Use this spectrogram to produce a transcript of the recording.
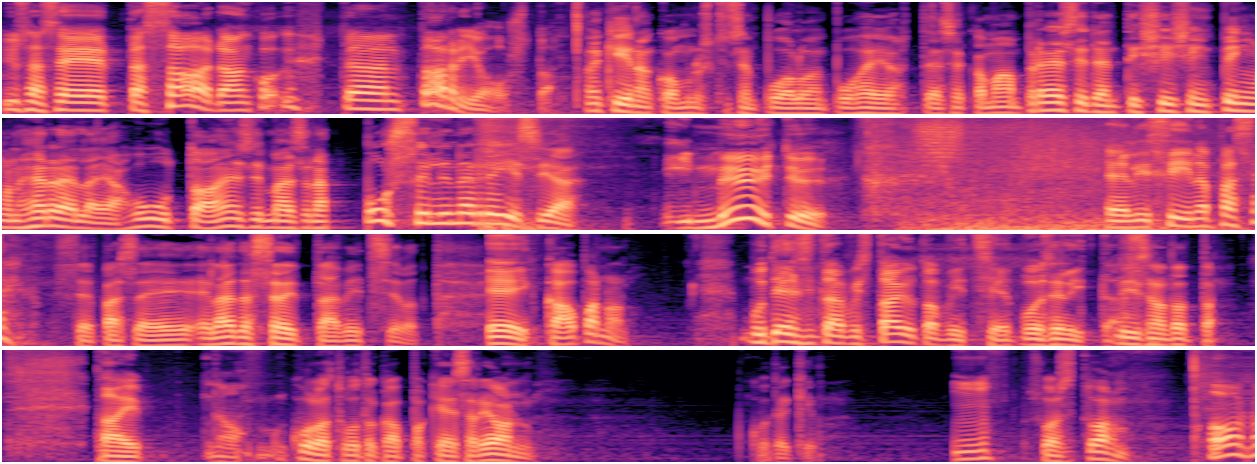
kysäsee, että saadaanko yhtään tarjousta. Kiinan kommunistisen puolueen puheenjohtaja sekä maan presidentti Xi Jinping on hereillä ja huutaa ensimmäisenä pussillinen riisiä. Myyty! Eli siinäpä se. Sepä se ei, ei lähdetä selittää vitsiä, mutta ei. kaupan on. Mutta ensin tarvitsisi tajuta vitsiä, että voi selittää Niin se on totta. Tai, no. Kuulot huutokauppakeisari on kuitenkin mm. suosittu hahmo. On.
